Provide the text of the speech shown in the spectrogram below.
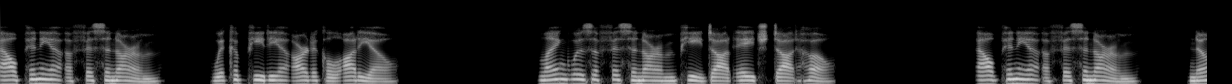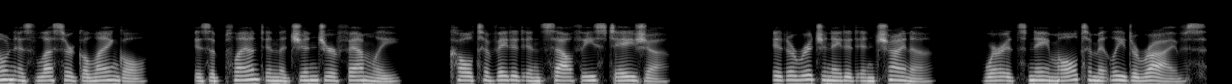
Alpinia officinarum, Wikipedia article audio. Languas officinarum p.h.ho. Alpinia officinarum, known as lesser galangal, is a plant in the ginger family, cultivated in Southeast Asia. It originated in China, where its name ultimately derives.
